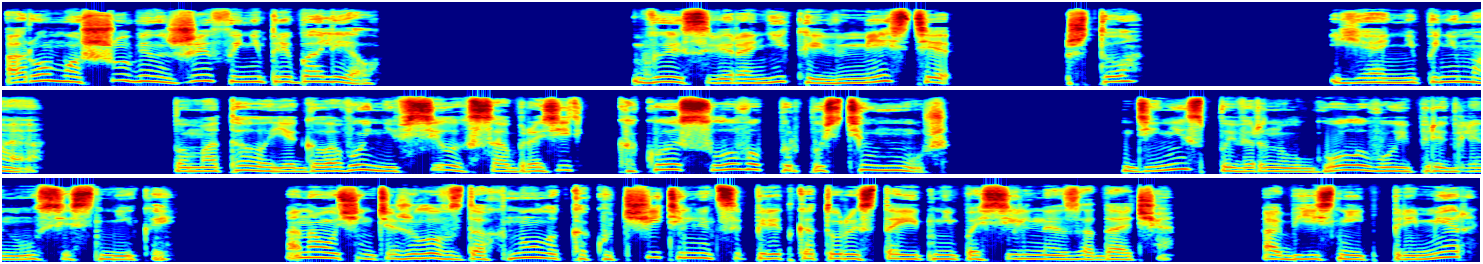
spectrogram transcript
а Рома Шубин жив и не приболел. Вы с Вероникой вместе... Что? Я не понимаю. Помотала я головой, не в силах сообразить, какое слово пропустил муж. Денис повернул голову и приглянулся с Никой. Она очень тяжело вздохнула, как учительница, перед которой стоит непосильная задача — объяснить пример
